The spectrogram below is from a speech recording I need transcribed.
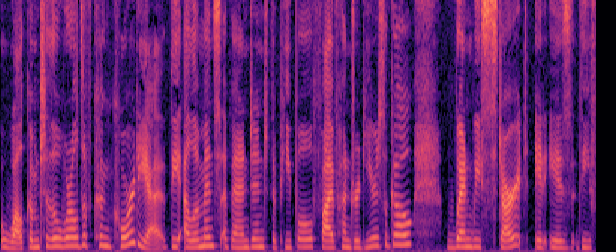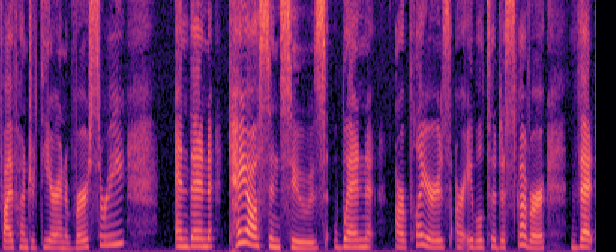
welcome to the world of Concordia. The elements abandoned the people 500 years ago. When we start, it is the 500th year anniversary. And then chaos ensues when our players are able to discover that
